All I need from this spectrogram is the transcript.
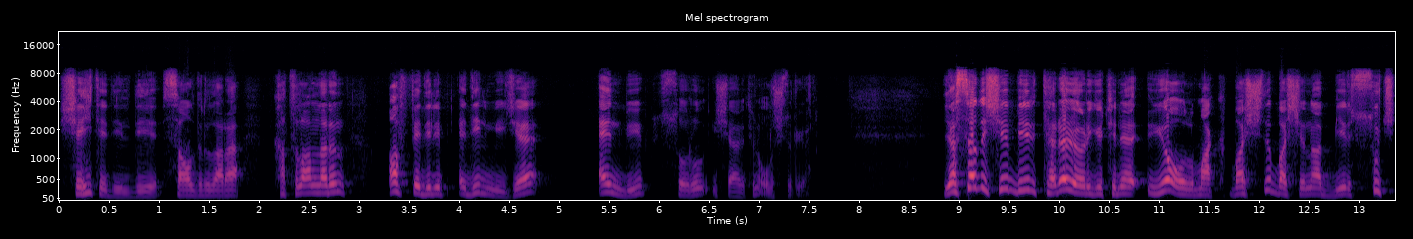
şehit edildiği saldırılara katılanların affedilip edilmeyeceği en büyük soru işaretini oluşturuyor. Yasa dışı bir terör örgütüne üye olmak başlı başına bir suç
